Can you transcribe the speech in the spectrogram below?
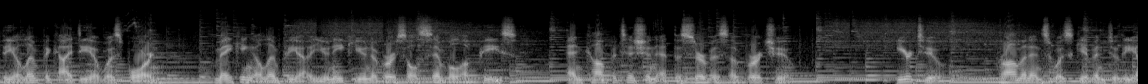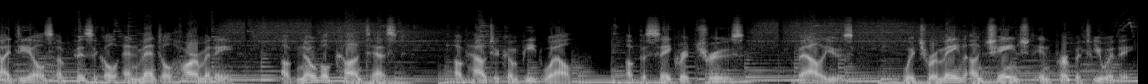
the Olympic idea was born, making Olympia a unique universal symbol of peace, and competition at the service of virtue. Here too, prominence was given to the ideals of physical and mental harmony, of noble contest, of how to compete well, of the sacred truths, values, which remain unchanged in perpetuity.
